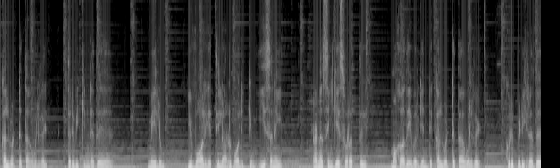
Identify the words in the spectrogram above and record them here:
கல்வெட்டு தகவல்கள் தெரிவிக்கின்றது. மேலும் இவ்வாலயத்தில் அருள்பாலிக்கும் ஈசனை ரணசிங்கேஸ்வரத்து மகாதேவர் என்று கல்வெட்டு தகவல்கள் குறிப்பிடுகிறது.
